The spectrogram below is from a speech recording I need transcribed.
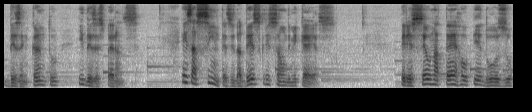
desencanto e desesperança. Eis a síntese da descrição de Miqueias. Pereceu na terra o piedoso,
